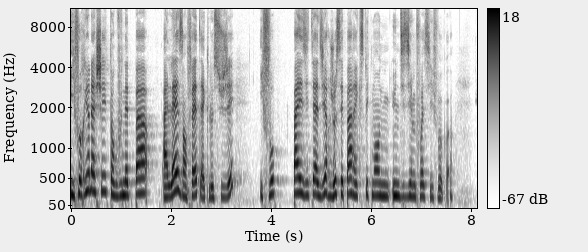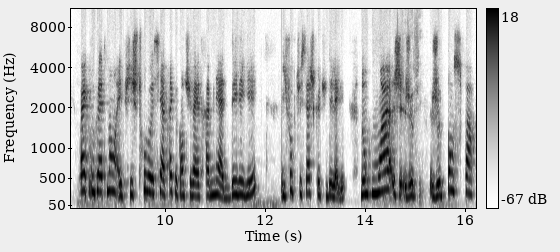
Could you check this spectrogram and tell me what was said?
il faut rien lâcher tant que vous n'êtes pas à l'aise en fait avec le sujet. Il faut pas hésiter à dire je sais pas, explique-moi une, dixième fois s'il faut quoi. Ouais, complètement. Et puis je trouve aussi après que quand tu vas être amené à déléguer, il faut que tu saches que tu délègues. Donc moi, je, je, je, pense pas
